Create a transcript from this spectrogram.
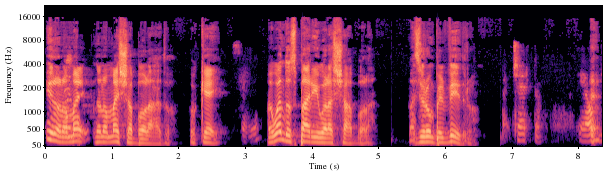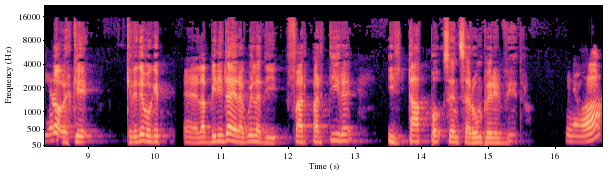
Io non ho mai, non ho mai sciabolato, ok? Sì, Ma quando spari quella sciabola, ma si rompe il vetro? beh, certo, è Eh, ovvio. no, perché credevo che eh, l'abilità era quella di far partire il tappo senza rompere il vetro. No,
